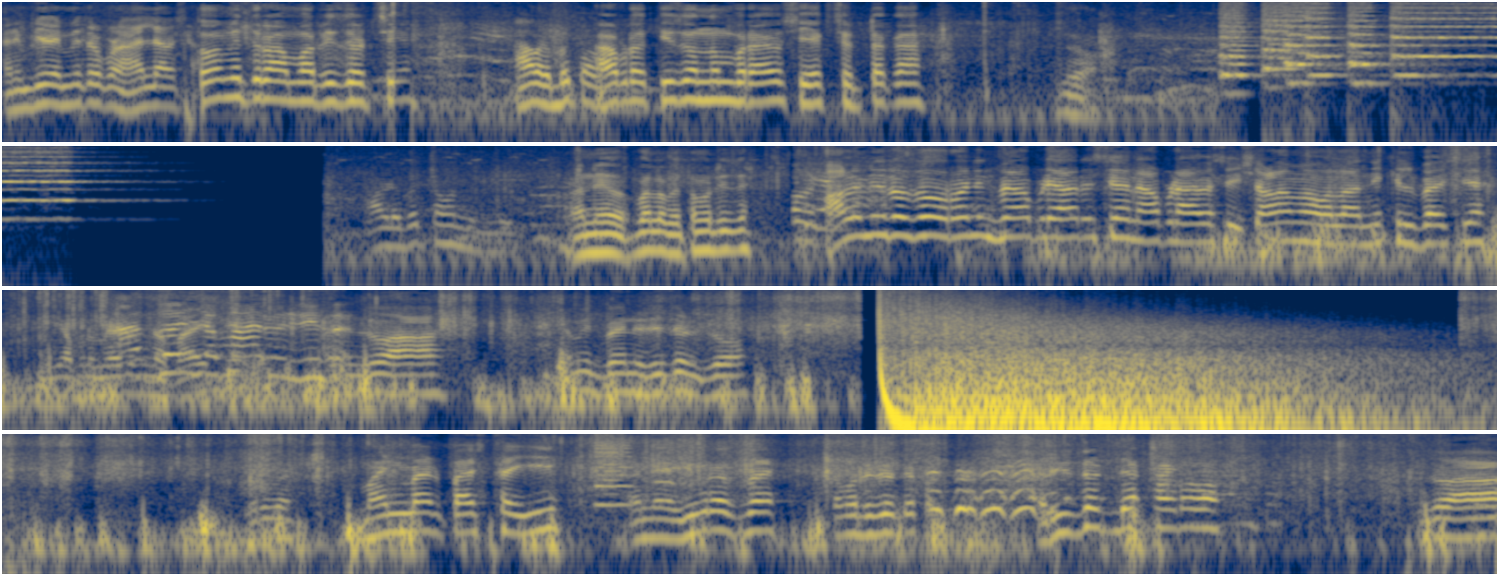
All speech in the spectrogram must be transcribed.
અને બીજા મિત્રો પણ હાલ્યા છે તો મિત્રો અમારો રિઝલ્ટ છે. આપણો ત્રીજો નંબર આવ્યો છે એકસઠ ટકા. જો. અને ભલે ભાઈ તમારી રીતે? હાલો મિત્રો જો રોનિતભાઈ આપણે આવે છે અને આપણે આવે છે શાળામાં ઓલા નિખિલભાઈ છે. એ આપણે મેડમના ભાઈ છે. જો આ અમિતભાઈનું રિઝલ્ટ જો. બરોબર? માઇન્ડ માઇન્ડ પાસ થાય એ અને યુવરાજભાઈ તમારું રિઝલ્ટ રિઝલ્ટ દેખાડો. જો આ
